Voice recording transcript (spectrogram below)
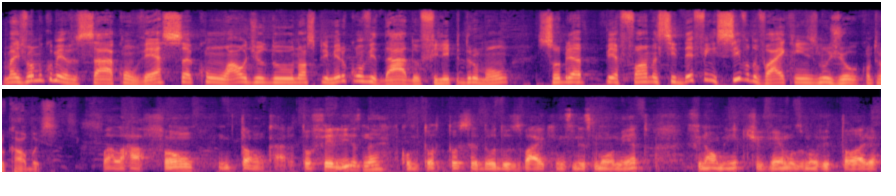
Mas vamos começar a conversa com o áudio do nosso primeiro convidado, Felipe Drummond, sobre a performance defensiva do Vikings no jogo contra o Cowboys. Fala Rafão, então cara, tô feliz né, como torcedor dos Vikings nesse momento, finalmente tivemos uma vitória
